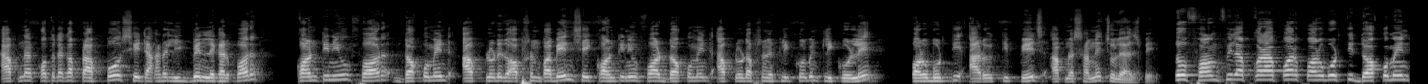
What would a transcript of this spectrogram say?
আপনার কত টাকা প্রাপ্য? সেই টাকাটা লিখবেন। লেখার পর কন্টিনিউ ফর ডকুমেন্ট আপলোডের অপশন পাবেন। সেই কন্টিনিউ ফর ডকুমেন্ট আপলোড অপশনে ক্লিক করবেন। ক্লিক করলে পরবর্তী আরও একটি পেজ আপনার সামনে চলে আসবে। তো ফর্ম ফিল আপ করার পর পরবর্তী ডকুমেন্ট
